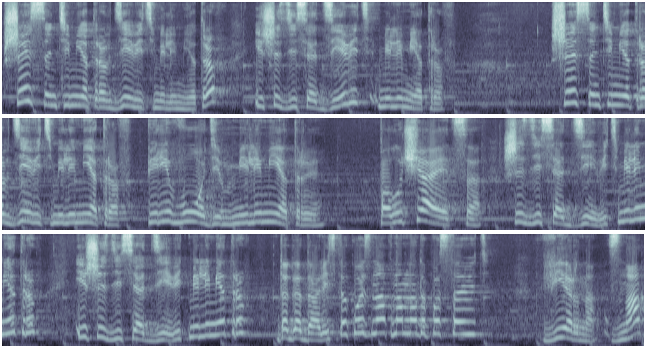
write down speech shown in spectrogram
6 сантиметров 9 миллиметров и 69 миллиметров. 6 сантиметров 9 миллиметров переводим в миллиметры. Получается 69 миллиметров и 69 миллиметров. Догадались, какой знак нам надо поставить? Верно, знак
